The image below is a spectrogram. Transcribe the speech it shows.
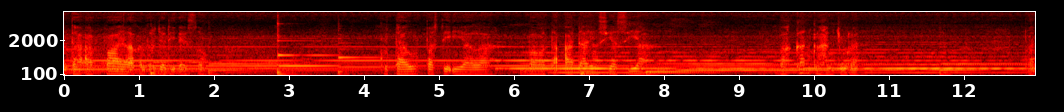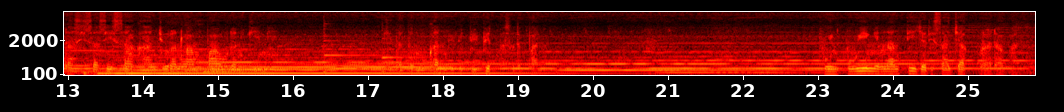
Entah apa yang akan terjadi esok. Ku tahu pasti ialah bahwa tak ada yang sia-sia, bahkan kehancuran. Pada sisa-sisa kehancuran lampau dan kini, kita temukan bibit-bibit masa depan. Puing-puing yang nanti jadi sajak peradaban.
